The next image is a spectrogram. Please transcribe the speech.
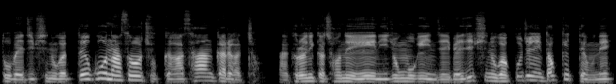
또 매집 신호가 뜨고 나서 주가가 상한가를. 아, 그러니까 저는 이 종목이 이제 매집 신호가 꾸준히 떴기 때문에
